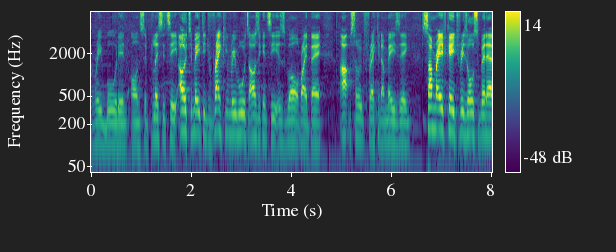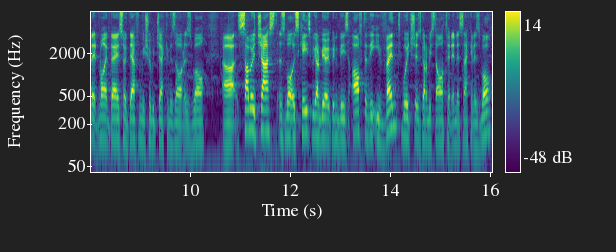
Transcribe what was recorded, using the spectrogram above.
rewarding on simplicity. Automated ranking rewards, as you can see as well right there. Absolute freaking amazing. Summer AFK tree has also been added right there, so definitely should be checking this out as well. Uh, summer chest as well as keys. We're going to be opening these after the event, which is going to be started in a second as well.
